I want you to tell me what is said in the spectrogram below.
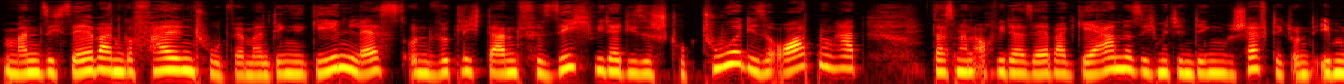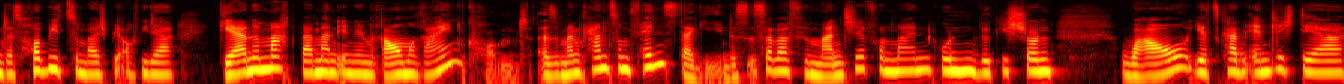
man sich selber einen Gefallen tut, wenn man Dinge gehen lässt und wirklich dann für sich wieder diese Struktur, diese Ordnung hat, dass man auch wieder selber gerne sich mit den Dingen beschäftigt und eben das Hobby zum Beispiel auch wieder gerne macht, weil man in den Raum reinkommt. Also man kann zum Fenster gehen. Das ist aber für manche von meinen Kunden wirklich schon, wow, jetzt kann endlich der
